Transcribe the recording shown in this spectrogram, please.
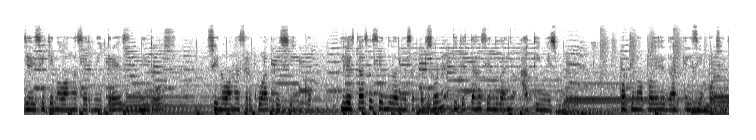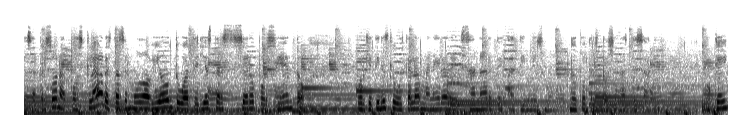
Y ahí sí que no van a ser ni tres ni dos, sino van a ser cuatro y cinco y le estás haciendo daño a esa persona y te estás haciendo daño a ti mismo. Porque no puedes dar el 100% a esa persona. Pues claro, estás en modo avión, tu batería está al 0%. Porque tienes que buscar la manera de sanarte a ti mismo, no que otras personas te sanen. ¿Ok?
